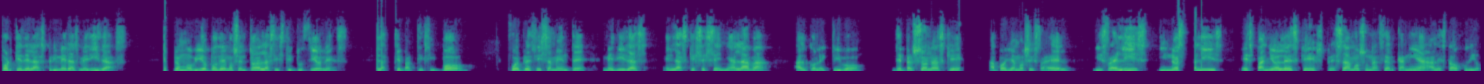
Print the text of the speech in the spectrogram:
porque de las primeras medidas que promovió Podemos en todas las instituciones en las que participó, fue precisamente medidas en las que se señalaba al colectivo de personas que apoyamos a Israel, israelíes y no israelíes, españoles que expresamos una cercanía al Estado judío.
